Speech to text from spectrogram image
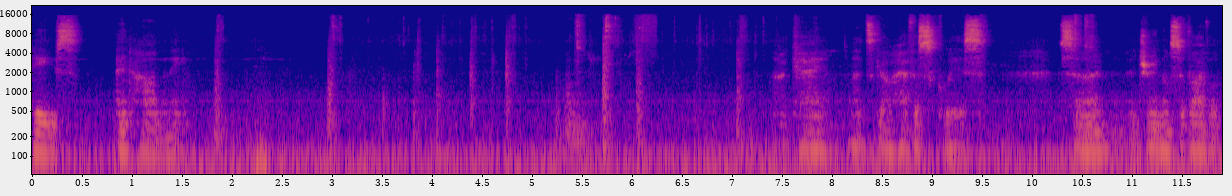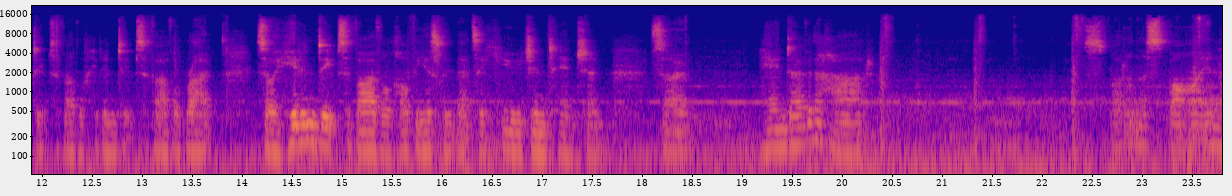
peace, and harmony. Okay, let's go have a squeeze. So adrenal survival, deep survival, hidden deep survival, right? So a hidden deep survival, obviously that's a huge intention. So hand over the heart, spot on the spine.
